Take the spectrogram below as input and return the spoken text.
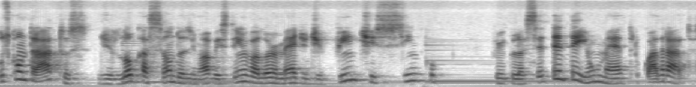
Os contratos de locação dos imóveis têm um valor médio de 25,71 metro quadrado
